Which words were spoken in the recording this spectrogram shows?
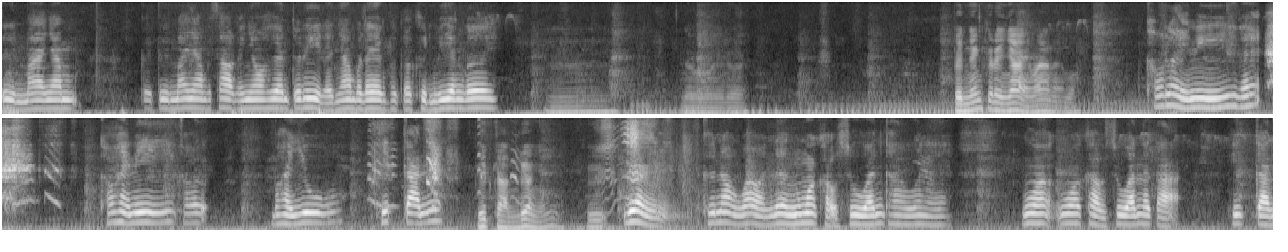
ตื่นมายามก็ตื่นมายามเช้าแล้วย่อเฮือนตัวนี้แล้วยามบ่แรงเพิ่นก็ขึ้นเวียงเลยอืมเลยเลยเป็นหยังคือได้ย้ายมาน่ะบ่ เขาไหลหนี้แหละเขาให้หนี้เขาบ่ให้อยู่ผิดกัน พิดกันเรื่องหยังคือเรื่องคือน้องว่าเรื่องงัวเขาสวนเขาอะไรงัวงัวเขาสวนแล้วก็ผิดกัน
